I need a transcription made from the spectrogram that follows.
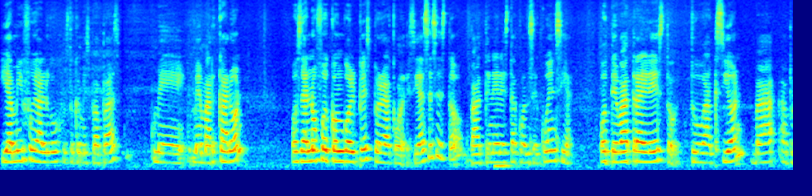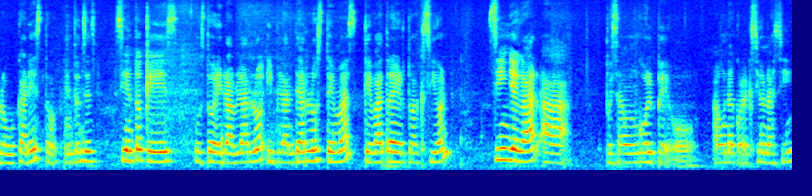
Y a mí fue algo justo que mis papás me, me marcaron. O sea, no fue con golpes, pero era como, si haces esto, va a tener esta consecuencia. O te va a traer esto. Tu acción va a provocar esto. Entonces, siento que es justo el hablarlo y plantear los temas que va a traer tu acción sin llegar a, pues, a un golpe o a una corrección así.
